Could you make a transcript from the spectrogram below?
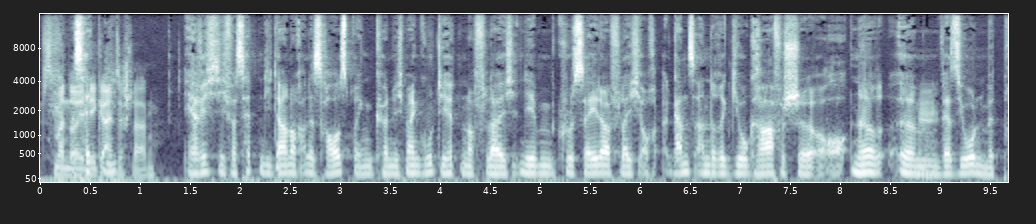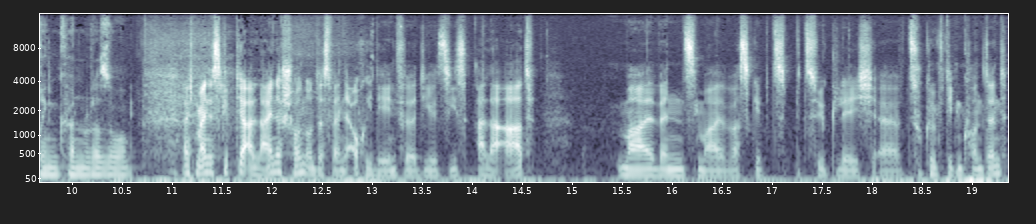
Ist mal neue Wege einzuschlagen. Ja, richtig. Was hätten die da noch alles rausbringen können? Ich meine, gut, die hätten noch vielleicht neben Crusader vielleicht auch ganz andere geografische ne, ähm, hm. Versionen mitbringen können oder so. Ich meine, es gibt ja alleine schon, und das wären ja auch Ideen für DLCs aller Art, mal, wenn es mal was gibt bezüglich äh, zukünftigen Content.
